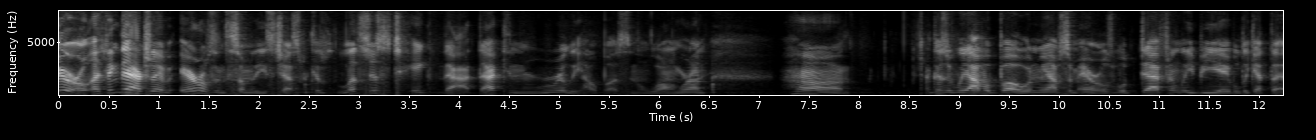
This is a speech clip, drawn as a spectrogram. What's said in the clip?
arrows? I think they actually have arrows in some of these chests because let's just take that. That can really help us in the long run. Huh. Because if we have a bow and we have some arrows, we'll definitely be able to get the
